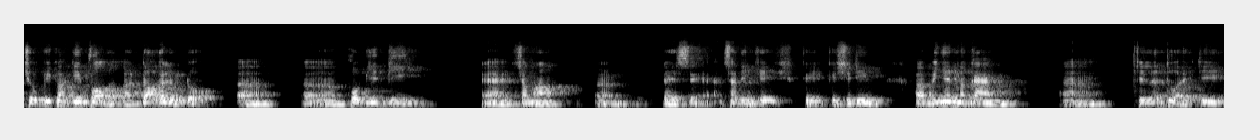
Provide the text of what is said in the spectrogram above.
chụp x quang tim phổi và đo cái nồng độ uh, à, à ProBNP à, trong máu à, để xác định cái cái cái suy tim. Và bệnh nhân mà càng à, cái lớn tuổi thì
